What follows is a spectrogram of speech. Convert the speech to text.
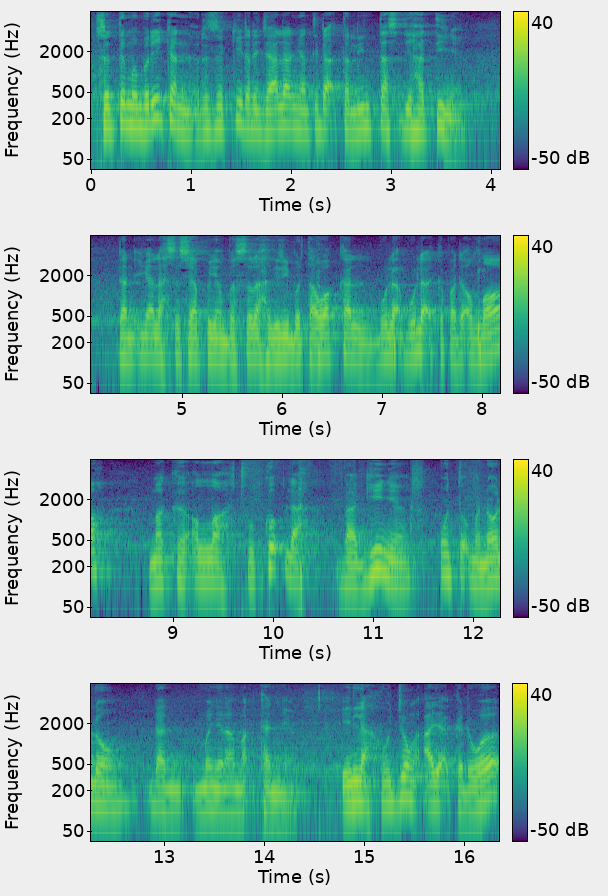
serta memberikan rezeki dari jalan yang tidak terlintas di hatinya dan ingatlah sesiapa yang berserah diri bertawakal bulat-bulat kepada Allah maka Allah cukuplah baginya untuk menolong dan menyelamatkannya. Inilah hujung ayat kedua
